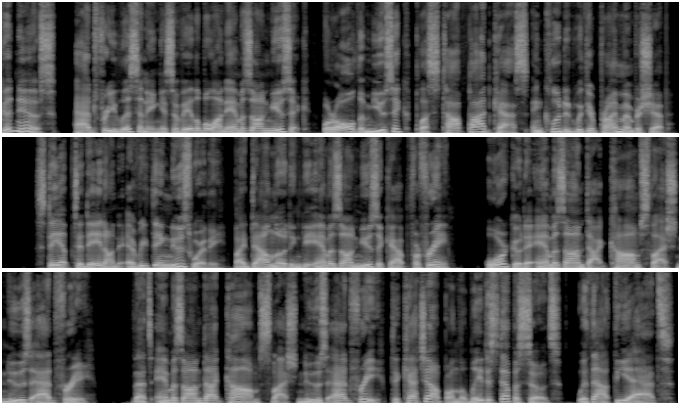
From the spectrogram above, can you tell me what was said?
Good news. Ad-free listening is available on Amazon Music for all the music plus top podcasts included with your Prime membership. Stay up to date on everything newsworthy by downloading the Amazon Music app for free or go to amazon.com slash news ad free. That's amazon.com slash news ad free to catch up on the latest episodes without the ads.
